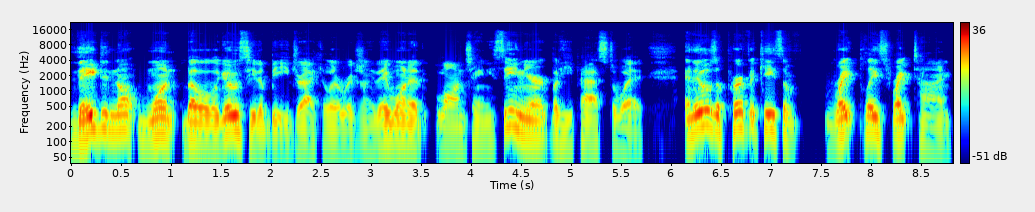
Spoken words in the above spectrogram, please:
They did not want Bela Lugosi to be Dracula originally. They wanted Lon Chaney Sr., but he passed away. And it was a perfect case of right place, right time,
